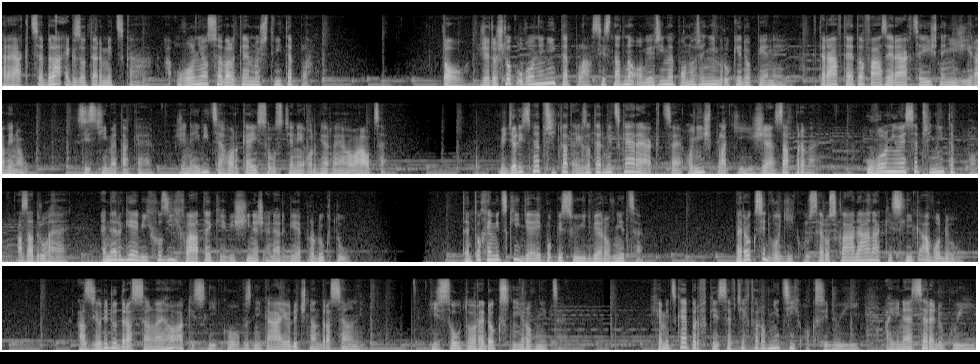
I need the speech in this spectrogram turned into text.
Reakce byla exotermická a uvolnilo se velké množství tepla. To, že došlo k uvolnění tepla, si snadno ověříme ponořením ruky do pěny, která v této fázi reakce již není žíravinou. Zjistíme také, že nejvíce horké jsou stěny odměrného válce. Viděli jsme příklad exotermické reakce, o níž platí, že za prvé uvolňuje se při ní teplo a za druhé Energie výchozích látek je vyšší než energie produktů. Tento chemický děj popisují dvě rovnice. Peroxid vodíku se rozkládá na kyslík a vodu a z jodidu draselného a kyslíku vzniká jodičnan draselný. Jsou to redoxní rovnice. Chemické prvky se v těchto rovnicích oxidují a jiné se redukují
